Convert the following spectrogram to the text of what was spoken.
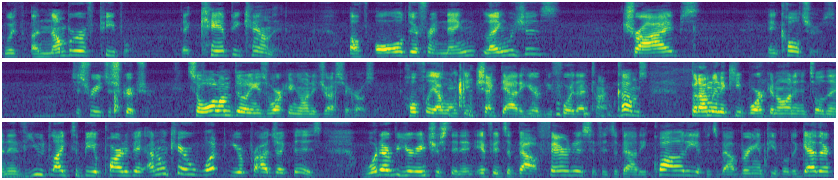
with a number of people that can't be counted of all different nang- languages, tribes, and cultures. Just read the scripture. So all I'm doing is working on a dress rehearsal. Hopefully, I won't get checked out of here before that time comes, but I'm going to keep working on it until then. And if you'd like to be a part of it, I don't care what your project is, whatever you're interested in. If it's about fairness, if it's about equality, if it's about bringing people together,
